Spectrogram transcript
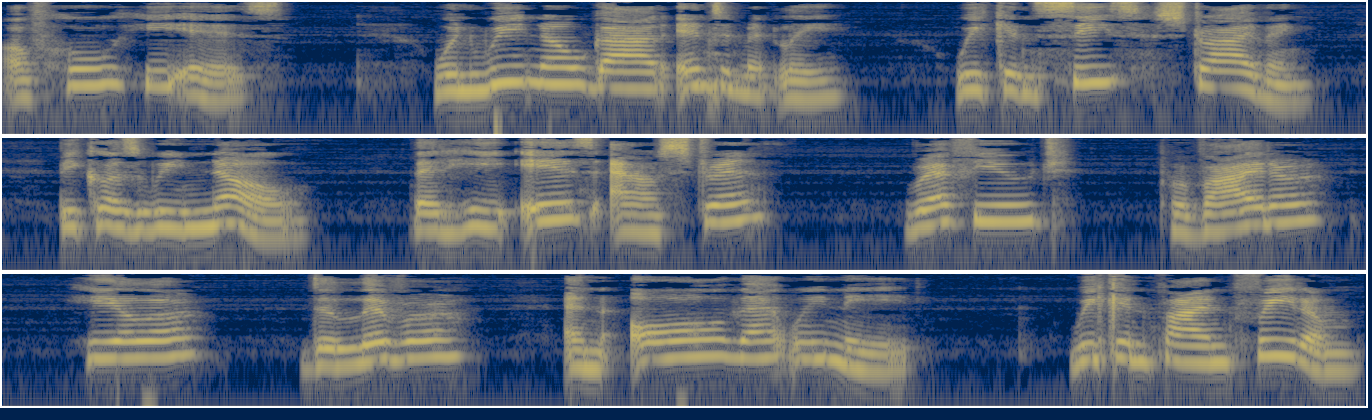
of who he is. When we know God intimately, we can cease striving because we know that he is our strength, refuge, provider, healer, deliverer, and all that we need. We can find freedom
